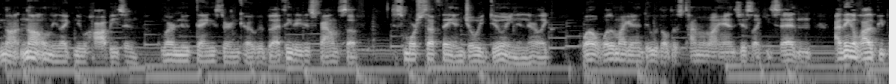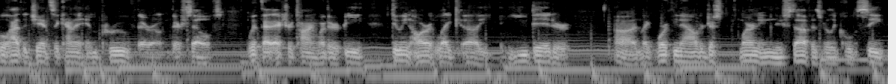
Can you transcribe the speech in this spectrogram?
not not only like new hobbies and learn new things during COVID, but I think they just found stuff, just more stuff they enjoy doing, and they're like, well, what am I going to do with all this time on my hands? Just like you said, and I think a lot of people had the chance to kind of improve their own their selves with that extra time, whether it be doing art like uh, you did, or uh, like working out, or just learning new stuff is really cool to see.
